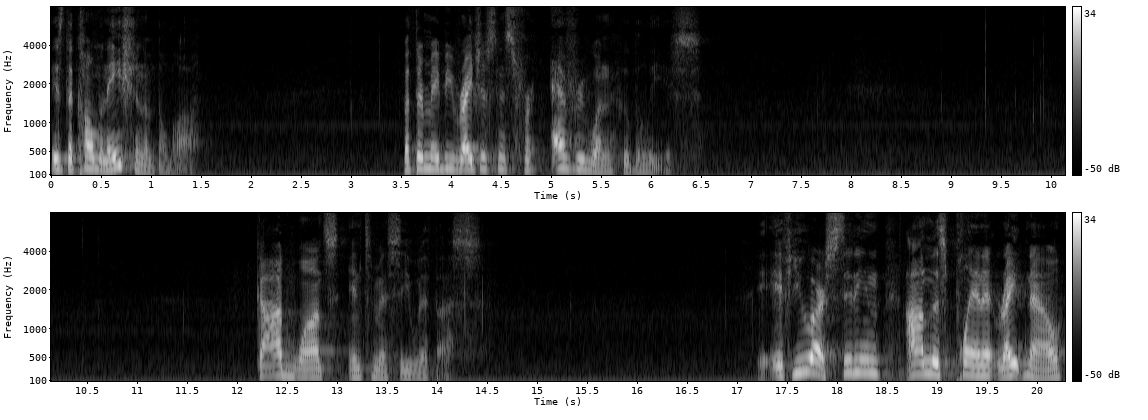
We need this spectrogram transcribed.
is the culmination of the law. But there may be righteousness for everyone who believes. God wants intimacy with us. If you are sitting on this planet right now,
